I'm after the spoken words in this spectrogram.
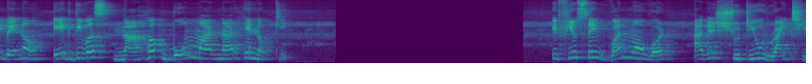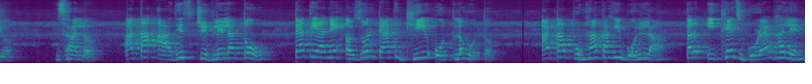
बेन एक दिवस नाहक बोंब मारणार हे नक्की. If you say one more word I will shoot you right here झालं. आता आधीच चिडलेला तो त्यात याने अजून त्यात घी ओतलं होतं. आता पुन्हा काही बोलला तर इथेच गोळ्या घालेन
